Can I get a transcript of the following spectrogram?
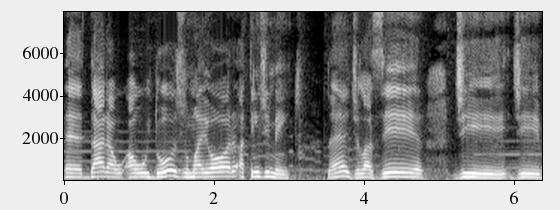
é, dar ao, ao idoso maior atendimento né? De lazer, de, de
